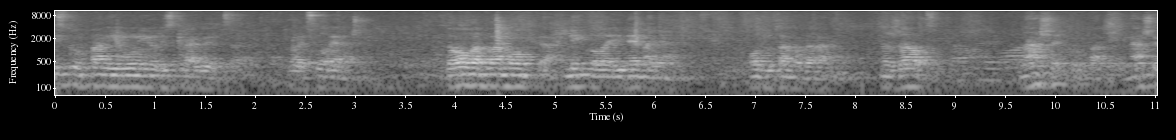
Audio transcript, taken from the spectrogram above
iz kompanije Unior iz Kragujevca, to je Slovenačka, da ova dva momka, Nikola i Nemanja, odu tamo da radi. Nažalost, naše kompanije naše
